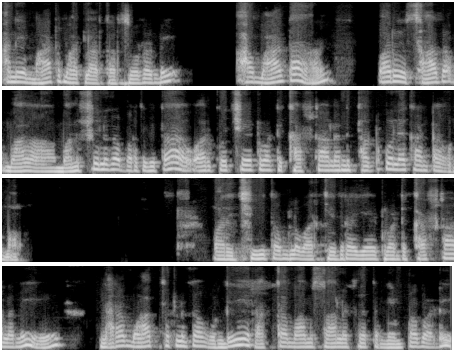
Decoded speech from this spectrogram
అనే మాట మాట్లాడతారు చూడండి. ఆ మాట వారు సాధ మా మనుషులుగా బ్రతుకుతా వారికి వచ్చేటువంటి కష్టాలని తట్టుకోలేక అంటా ఉన్నారు. వారి జీవితంలో వారికి ఎదురయ్యేటువంటి కష్టాలని నరమాత్రులుగా ఉండి రక్త మాంసాల చేత నింపబడి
